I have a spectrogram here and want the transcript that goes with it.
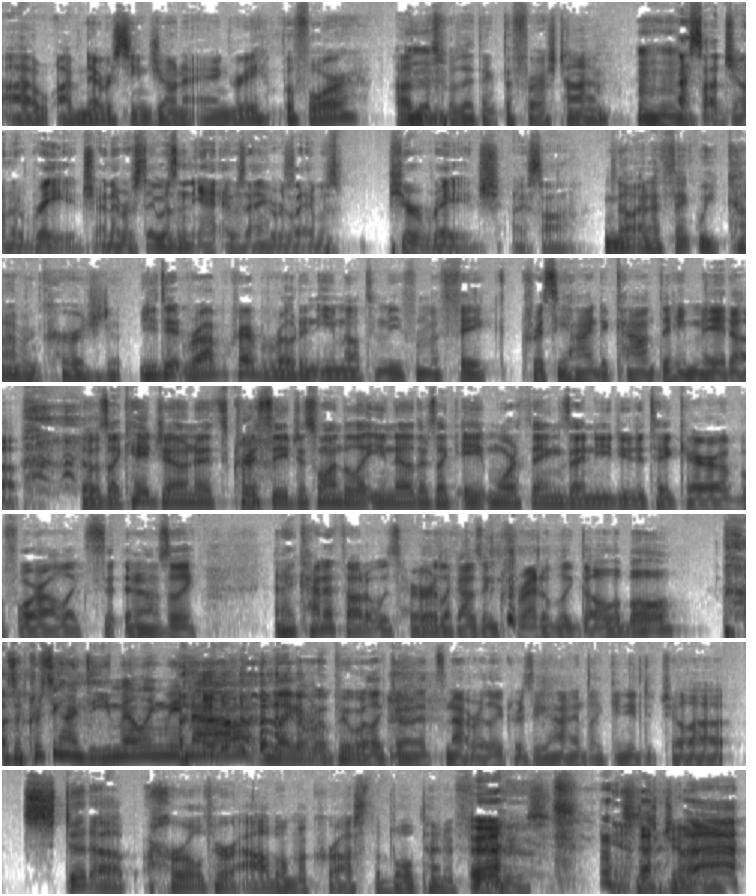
I, I've never seen Jonah angry before. Uh, This mm-hmm. was, I think, the first time. Mm-hmm. I saw Jonah rage. I never. It wasn't. It was anger. It was like it was pure rage. I saw. No, and I think we kind of encouraged it. You did. Rob Crab wrote an email to me from a fake Chrissie Hynde account that he made up. That was like, "Hey Jonah, it's Chrissie. Just wanted to let you know there's like eight more things I need you to take care of before I'll like sit." And I was like, and I kind of thought it was her. Like I was incredibly gullible. I was like, "Chrissie Hynde's emailing me now," and like people were like, "Jonah, it's not really Chrissie Hynde. Like you need to chill out." Stood up, hurled her album across the bullpen of Fuse. This is Jonah.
